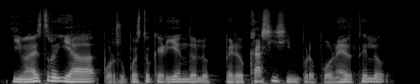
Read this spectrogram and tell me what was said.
Y maestro, ya por supuesto queriéndolo, pero casi sin proponértelo,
